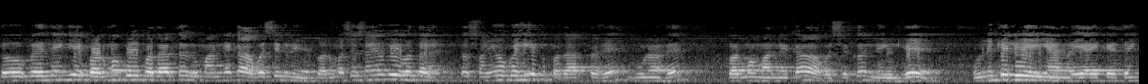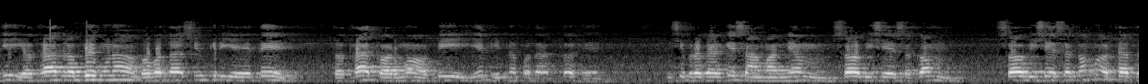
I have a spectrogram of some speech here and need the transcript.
तो कहते हैं कि ये कर्म कोई पदार्थ मानने का आवश्यक नहीं है। कर्म से संयोग ही होता है। तो संयोग ही एक पदार्थ है, गुण है। कर्म मानने का आवश्यक नहीं है। उनके लिए यहाँ नया कहते हैं कि यथा द्रव्य गुण भवता स्वीक्रिय तथा कर्म अभी ये भिन्न पदार्थ है। इसी प्रकार के सामान्यम सविशेषकम सविशेषकम अर्थात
